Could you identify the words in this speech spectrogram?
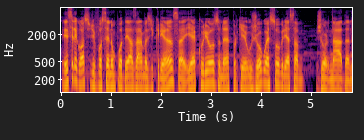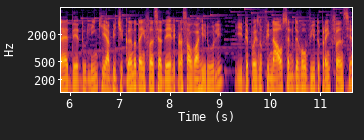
Esse negócio de você não poder as armas de criança, e é curioso, né? Porque o jogo é sobre essa jornada, né, de, do Link abdicando da infância dele para salvar Hiruli e depois no final sendo devolvido para a infância,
